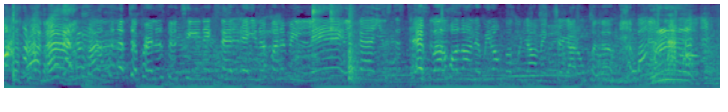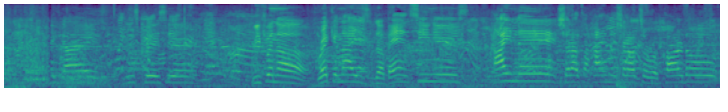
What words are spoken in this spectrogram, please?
y'all pull up to Perlas 15 next Saturday. You know, it's gonna be lit. Mika, Eustace, Hey, but hold on. If we don't fuck with y'all, make sure y'all don't pull up. Hey guys, this Chris here. We finna recognize the band seniors. Jaime, shout out to Jaime, shout out to Ricardo,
